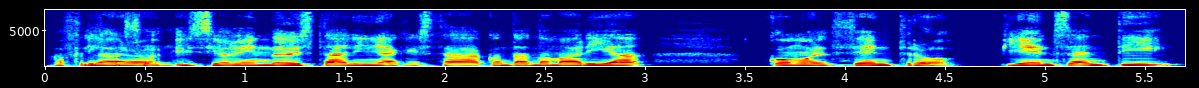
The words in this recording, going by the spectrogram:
África, Claro, sigue. y siguiendo esta línea que está contando María, como el centro piensa en ti,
